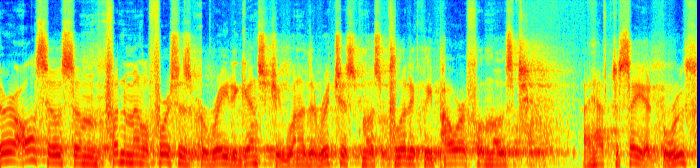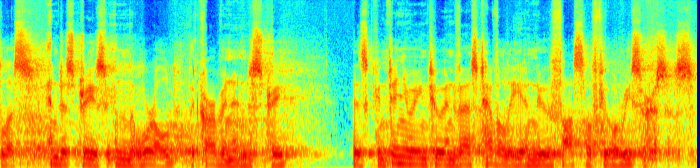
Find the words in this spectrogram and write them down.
there are also some fundamental forces arrayed against you. One of the richest, most politically powerful, most, I have to say it, ruthless industries in the world, the carbon industry, is continuing to invest heavily in new fossil fuel resources.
